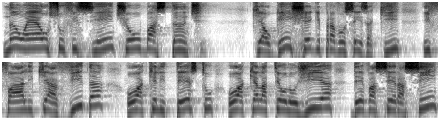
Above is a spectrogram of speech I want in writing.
não é o suficiente ou o bastante que alguém chegue para vocês aqui e fale que a vida, ou aquele texto, ou aquela teologia deva ser assim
